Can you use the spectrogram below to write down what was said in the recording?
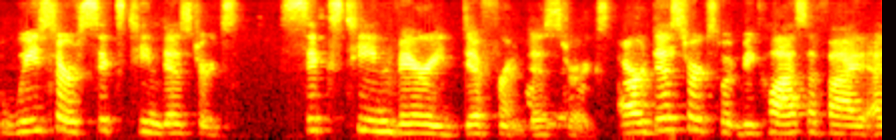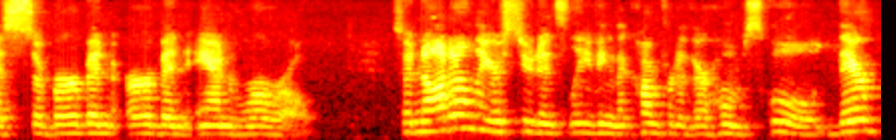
we serve 16 districts 16 very different districts. Our districts would be classified as suburban, urban, and rural. So not only are students leaving the comfort of their home school, they're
